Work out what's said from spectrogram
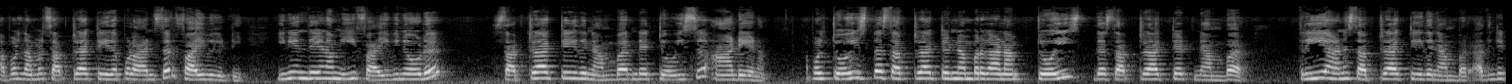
അപ്പോൾ നമ്മൾ സബ്ട്രാക്ട് ചെയ്തപ്പോൾ ആൻസർ ഫൈവ് കിട്ടി. ഇനി എന്ത് ചെയ്യണം? ഈ ഫൈവിനോട് സബ്ട്രാക്ട് ചെയ്ത നമ്പറിന്റെ ടോയ്സ് ആഡ് ചെയ്യണം. അപ്പോൾ ടോയ്സ് ദ സബ്ട്രാക്റ്റഡ് നമ്പർ കാണാം. Twice the subtracted number three ആണ് സബ്ട്രാക്ട് ചെയ്ത നമ്പർ അതിന്റെ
